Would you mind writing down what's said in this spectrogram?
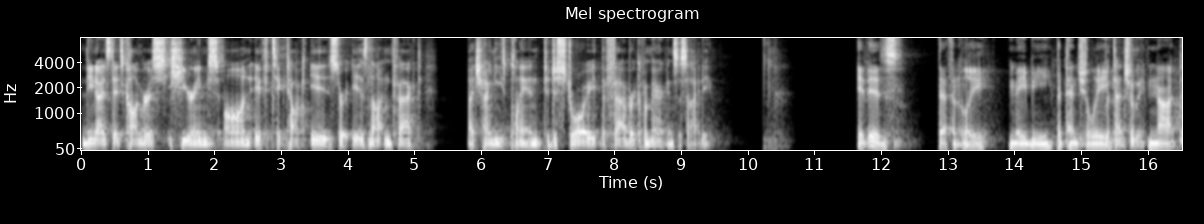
the United States Congress hearings on if TikTok is or is not, in fact, a Chinese plan to destroy the fabric of American society. It is definitely, maybe, potentially, Potentially. not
